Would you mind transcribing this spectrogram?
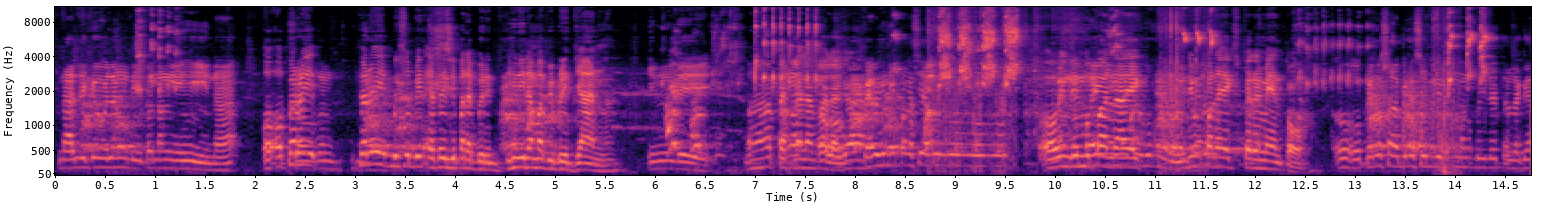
naligaw lang dito, nangihina. Oo, pero, So, pero ibig sabihin, ito hindi pa nabreed, hindi na mabibreed yan. Hindi. Ah, pet na lang Oo, talaga. pero hindi pa kasi ako... O hindi mo pa na Hindi mo pa na eksperimento. Oo, pero sabi kasi ng ibang mga breeder talaga,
